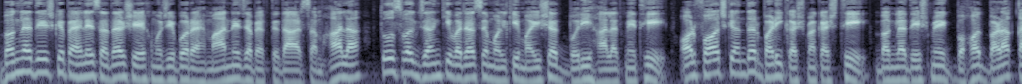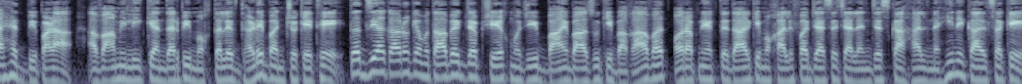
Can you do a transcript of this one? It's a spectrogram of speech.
बांग्लादेश के पहले सदर शेख मुजीबुर रहमान ने जब इकतदार संभाला तो उस वक्त जंग की वजह से मुल्क की मीशत बुरी हालत में थी और फौज के अंदर बड़ी कश्मकश थी। बांग्लादेश में एक बहुत बड़ा कहत भी पड़ा। अवामी लीग के अंदर भी मुख्तलिफ़ धड़े बन चुके थे। तजियाकारों के मुताबिक, जब शेख मुजीब बाएँ बाजू की बगावत और अपने इकतदार की मुखालफत जैसे चैलेंजेस का हल नहीं निकाल सके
